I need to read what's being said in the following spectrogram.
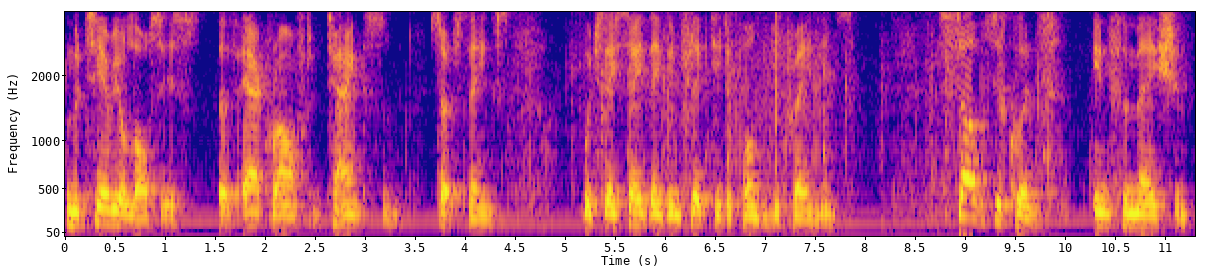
material losses of aircraft and tanks and such things, which they say they've inflicted upon the Ukrainians. Subsequent information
